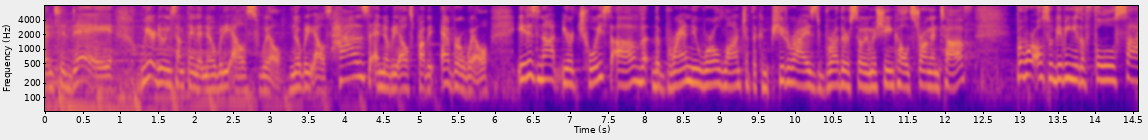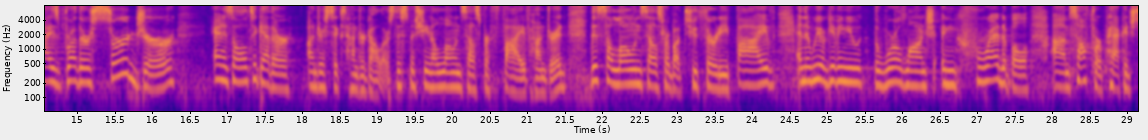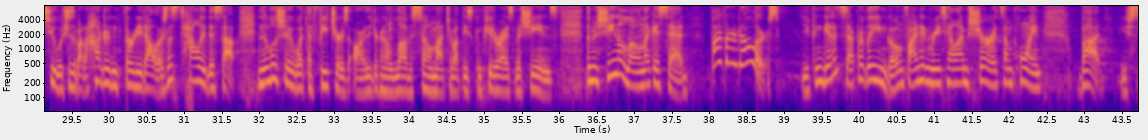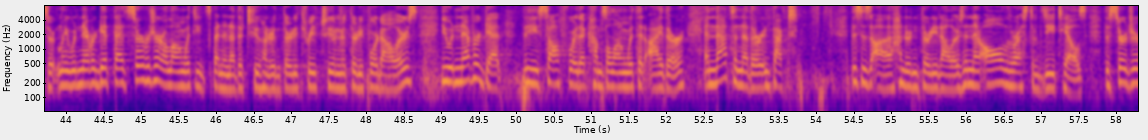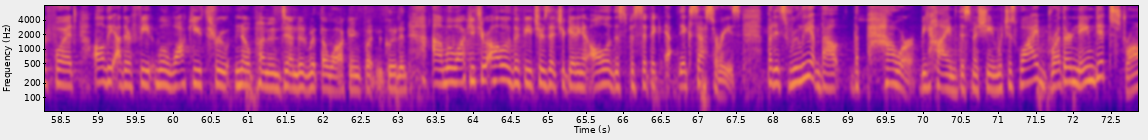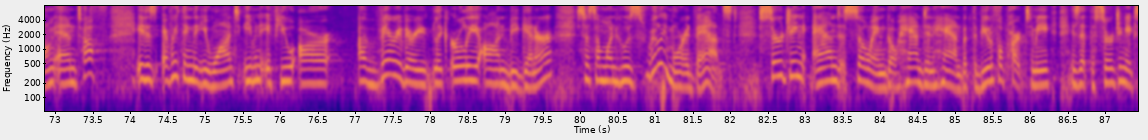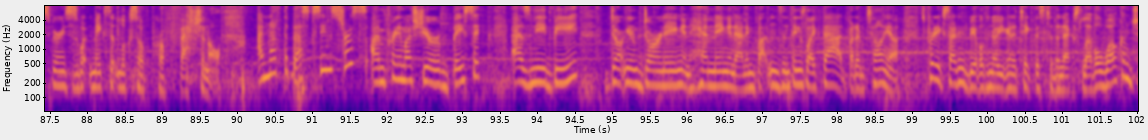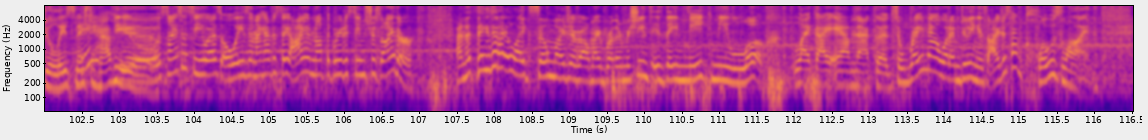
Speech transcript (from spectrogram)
And today, we are doing something that nobody else will. Nobody else has, and nobody else probably ever will. It is not your choice of the brand new world launch of the computerized brother sewing machine called Strong and Tough. But we're also giving you the full-size brother serger, and it's all together under $600. This machine alone sells for 500. This alone sells for about 235. And then we are giving you the world launch incredible um, software package too, which is about $130. Let's tally this up. And then we'll show you what the features are that you're gonna love so much about these computerized machines. The machine alone, like I said, $500. You can get it separately. You can go and find it in retail, I'm sure, at some point. But you certainly would never get that serger along with you'd spend another 233, $234. You would never get the software that comes along with it either. And that's another, in fact, this is uh, $130. And then all the rest of the details, the serger foot, all the other feet, we'll walk you through, no pun intended with the walking foot included. Um, we'll walk you through all of the features that you're getting and all of the specific accessories. But it's really about the power behind this machine, which is why Brother named it Strong and Tough. It is everything that you want, even if you are a very, very like early on beginner to someone who's really more advanced. Serging and sewing go hand in hand, but the beautiful part to me is that the serging experience is what makes it look so professional. I'm not the best seamstress. I'm pretty much your basic as need be, don't you know, darning and hemming and adding buttons and things like that. But I'm telling you, it's pretty exciting to be able to know you're gonna take this to the next level. Welcome, Julie. It's nice Thank to have you. you. It's nice to see you as always. And I have to say, I am not the greatest seamstress either. And the thing that I like so much about my Brother machines is they make me look like I am that good. So right now what I'm doing is I just have clothesline.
